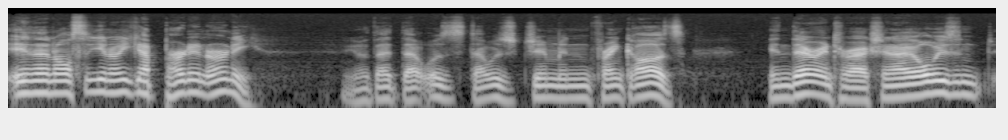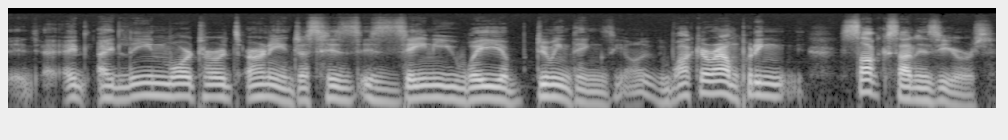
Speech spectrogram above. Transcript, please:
And then also, you know, you got Bert and Ernie. You know that that was that was Jim and Frank Oz in their interaction. I always I, I lean more towards Ernie and just his his zany way of doing things. You know, walk around putting socks on his ears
